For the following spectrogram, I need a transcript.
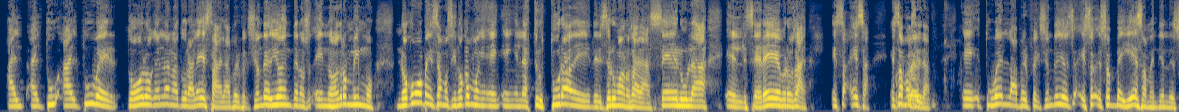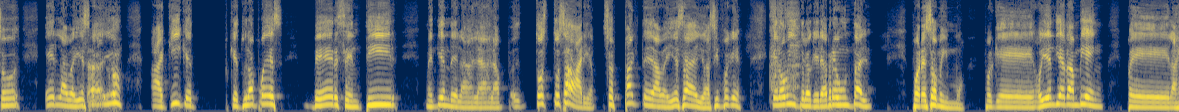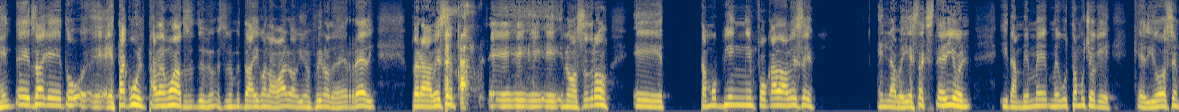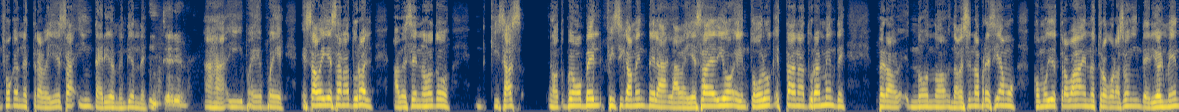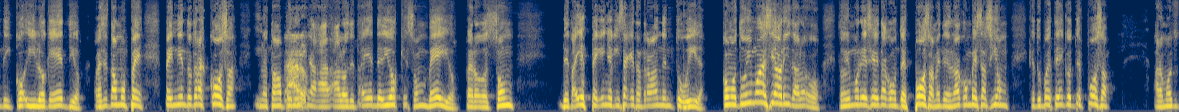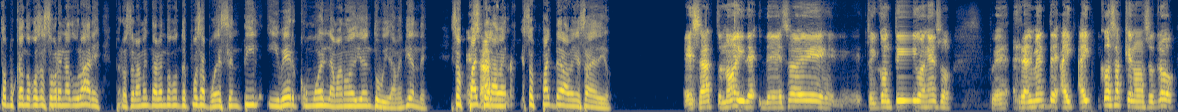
al, al, tú, al tú ver todo lo que es la naturaleza, la perfección de Dios en nosotros mismos, no como pensamos, sino como en, la estructura del ser humano, o sea, la célula, el cerebro, o sea, esa, esa, esa faceta. Eh, tú ves la perfección de Dios, eso, eso es belleza, ¿me entiendes? Eso es la belleza de Dios aquí, que, que tú la puedes ver, sentir, ¿me entiendes? La, la, la, toda, esa área, eso es parte de la belleza de Dios. Así fue que, que lo vi, te lo quería preguntar por eso mismo, porque hoy en día también pues la gente sabe que todo, eh, está cool, está de moda, tú, siempre estás ahí con la barba bien fino, te ves ready, pero a veces eh, eh, nosotros estamos bien enfocados a veces en la belleza exterior y también me, gusta mucho que, Dios se enfoca en nuestra belleza interior, ¿me entiendes? Interior. Ajá, y pues, pues esa belleza natural, a veces nosotros quizás nosotros podemos ver físicamente la, la, belleza de Dios en todo lo que está naturalmente, pero no, no, a veces no apreciamos cómo Dios trabaja en nuestro corazón interiormente y, y lo que es Dios. A veces estamos pendientes de otras cosas y no estamos pendientes a, los detalles de Dios que son bellos, pero son detalles pequeños quizás que están trabajando en tu vida. Como tú mismo decías ahorita, luego, tú mismo decías ahorita con tu esposa, ¿me? Una conversación que tú puedes tener con tu esposa, a lo mejor tú estás buscando cosas sobrenaturales, pero solamente hablando con tu esposa puedes sentir y ver cómo es la mano de Dios en tu vida, ¿me entiendes? Eso es parte, de la, eso es parte de la belleza de Dios. Exacto, no, y de, eso estoy contigo en eso. Pues realmente hay, hay cosas que nosotros,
